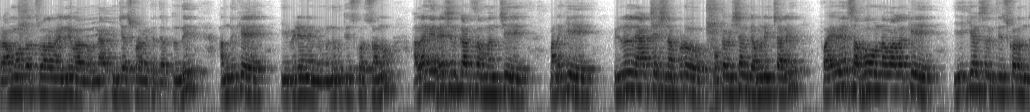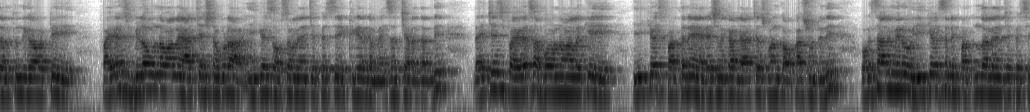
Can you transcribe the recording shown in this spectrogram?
గ్రామోత్సవాలం వెళ్ళి వాళ్ళు మ్యాపింగ్ చేసుకోవడం అయితే జరుగుతుంది. అందుకే ఈ వీడియోని మేము ముందుకు తీసుకొస్తాను. అలాగే రేషన్ కార్డు సంబంధించి మనకి పిల్లల్ని యాడ్ చేసినప్పుడు ఒక విషయం గమనించాలి. ఫైవ్ ఇయర్స్ అబవ్ ఉన్న వాళ్ళకి ఈ తీసుకోవడం జరుగుతుంది కాబట్టి ఫైవ్ ఇయర్స్ బిలో ఉన్న వాళ్ళని యాడ్ చేసినా కూడా ఈ అవసరం లేదని చెప్పేసి క్లియర్గా మెన్షన్ చేయడం జరిగింది. దయచేసి ఫైవ్ ఇయర్స్ అబవ్ ఉన్న వాళ్ళకి ఈ పడితేనే రేషన్ కార్డు యాడ్ చేసుకోవడానికి అవకాశం ఉంటుంది. ఒకసారి మీరు ఈ అని పడుతుందా లేదని చెప్పేసి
